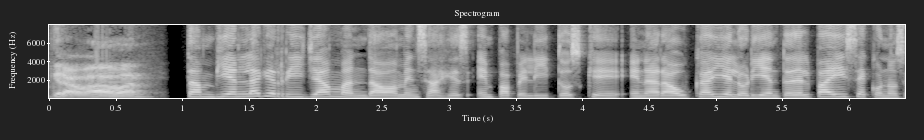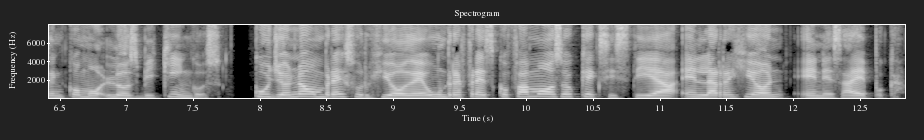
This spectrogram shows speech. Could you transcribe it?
grababan. También la guerrilla mandaba mensajes en papelitos que en Arauca y el oriente del país se conocen como los vikingos, cuyo nombre surgió de un refresco famoso que existía en la región en esa época.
